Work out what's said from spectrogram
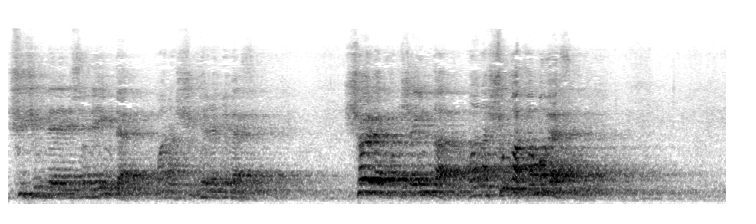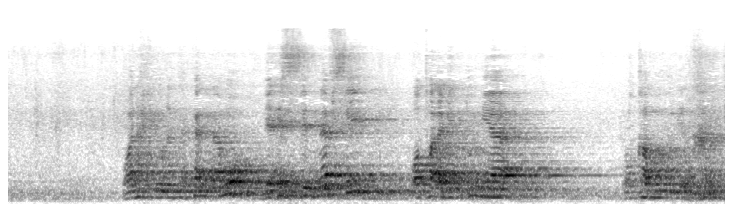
Şu cümleleri söyleyeyim de bana şu görevi versin. Şöyle konuşayım da bana şu makamı versin. وَنَحْنُ نَتَكَلَّمُ بِعِزِّ النَّفْسِ ve talebi dünya ve kabulü halk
